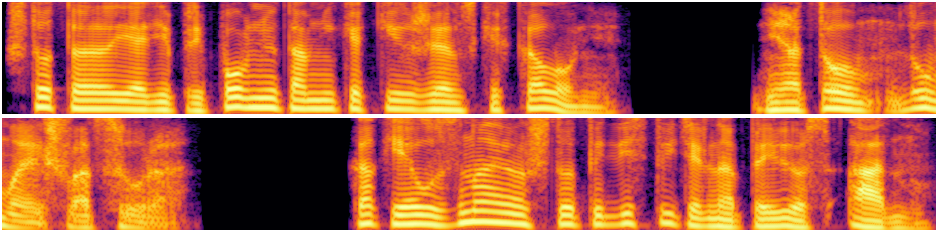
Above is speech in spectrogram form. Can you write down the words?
Что-то я не припомню там никаких женских колоний. Не о том думаешь, Вацура. Как я узнаю, что ты действительно привез Анну?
